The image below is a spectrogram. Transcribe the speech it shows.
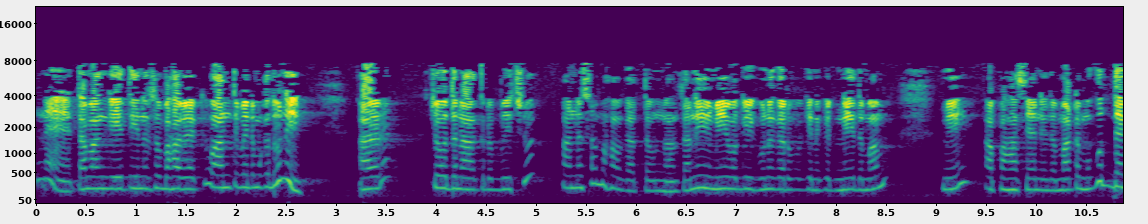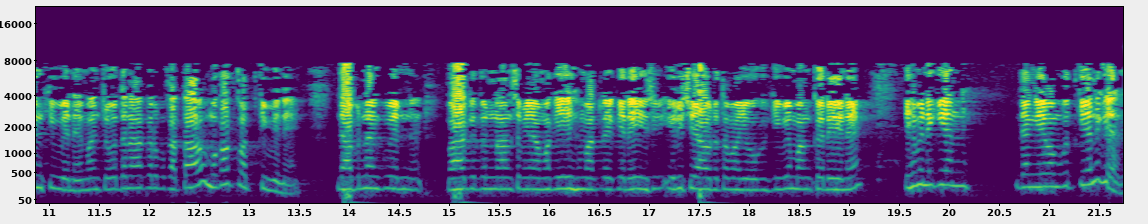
නෑ. තමන්ගේ තියන ස්වභාවයක් අන්තිමටමක දුන්නේ අර චෝදනා කර භික්ෂු අන්න සමහගත්ත උන්වන්සනේ මේ වගේ ගුණගරුක කෙනෙකට නේදමම් මේ අපහසයනද මට මුකුත් දැකිවෙන මන් චෝදනා කරපු කතාව මොකක්වත් කිවෙන දපනක්වෙන්න භාගිතුන් වන්සමය මගේ මට කෙරේ ඉරිෂාවට තම යෝග කිව මංකරේන එහෙමන කියන්නේ. දැන් ඒවමුකුත් කියන කියද?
